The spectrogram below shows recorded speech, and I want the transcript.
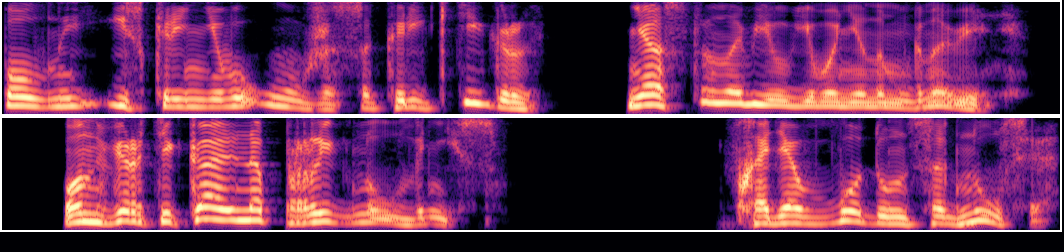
Полный искреннего ужаса крик тигры не остановил его ни на мгновение. Он вертикально прыгнул вниз. Входя в воду, он согнулся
